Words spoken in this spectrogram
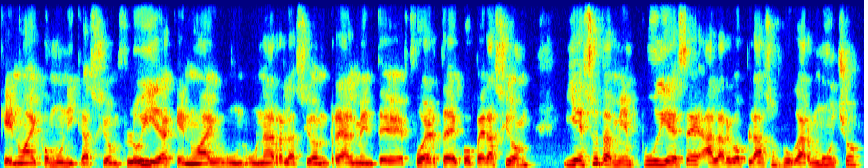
que no hay comunicación fluida, que no hay una relación realmente fuerte de cooperación y eso también pudiese a largo plazo jugar mucho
